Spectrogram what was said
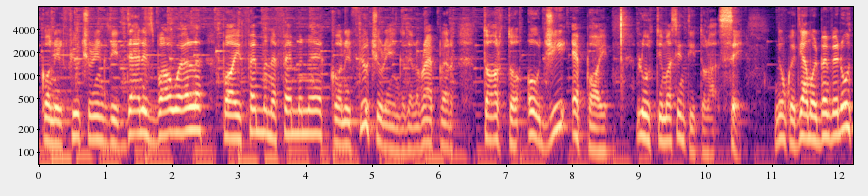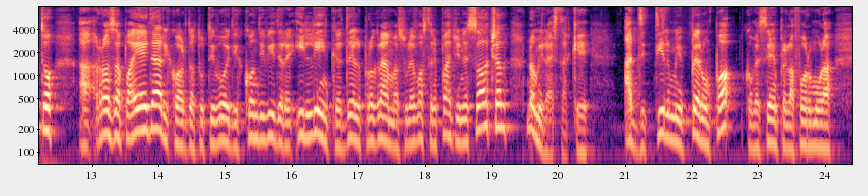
con il featuring di Dennis Bowell, poi Femmine Femmine con il featuring del rapper Torto OG e poi l'ultima si intitola Se. Dunque diamo il benvenuto a Rosa Paeda, ricordo a tutti voi di condividere il link del programma sulle vostre pagine social, non mi resta che azzittirmi per un po', come sempre la formula è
